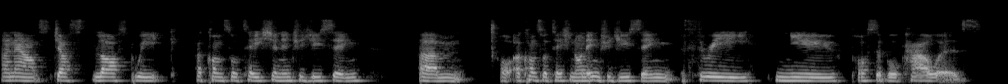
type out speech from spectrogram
announced just last week a consultation introducing um, or a consultation on introducing three new possible powers.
